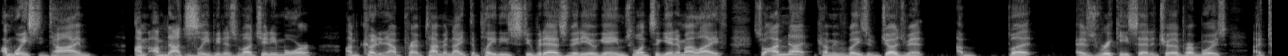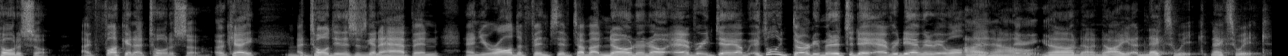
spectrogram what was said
I'm wasting time. I'm I'm not sleeping as much anymore. I'm cutting out prep time at night to play these stupid ass video games once again in my life. So I'm not coming from a place of judgment. uh, but as Ricky said in Trailer Park Boys, I told us so. I fucking I told us so. Okay. I Mhm. told you this is gonna happen, and you're all defensive, talking about no, no, no. Every day I'm it's only 30 minutes a day. Every day I'm gonna be well, I know. there you go. No, no, no. I next week. Next week.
